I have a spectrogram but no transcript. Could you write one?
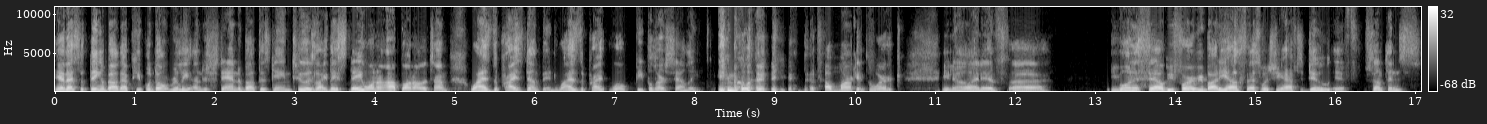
Yeah, that's the thing about that people don't really understand about this game too. Is like they they want to hop on all the time. Why is the price dumping? Why is the price? Well, people are selling. You know, that's how markets work. You know, and if uh, you want to sell before everybody else, that's what you have to do. If something's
